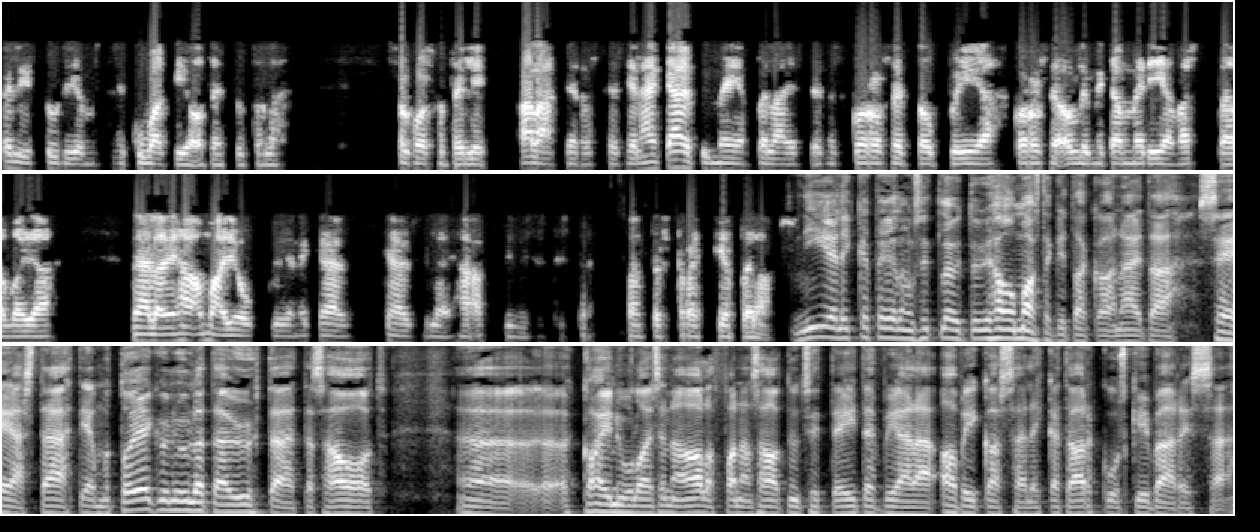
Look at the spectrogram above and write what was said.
pelistudio, mistä se kuvakin on otettu tuolla Sokoshotelli alakerrassa. Ja siellähän käypi meidän pelaajista esimerkiksi Korose Topi ja Korose Olli, mikä on media vastaava. Ja näillä on ihan oma joukkue ja ne käy, käy siellä ihan aktiivisesti sitä Counter-Strikea pelaamassa. Niin, eli teillä on sitten löytyy ihan omastakin takaa näitä CS-tähtiä, mutta toi ei kyllä yllätä yhtään, että sä oot äh, kainuulaisena alfana, sä oot nyt sitten itse vielä avikassa, eli tarkkuuskiväärissä,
